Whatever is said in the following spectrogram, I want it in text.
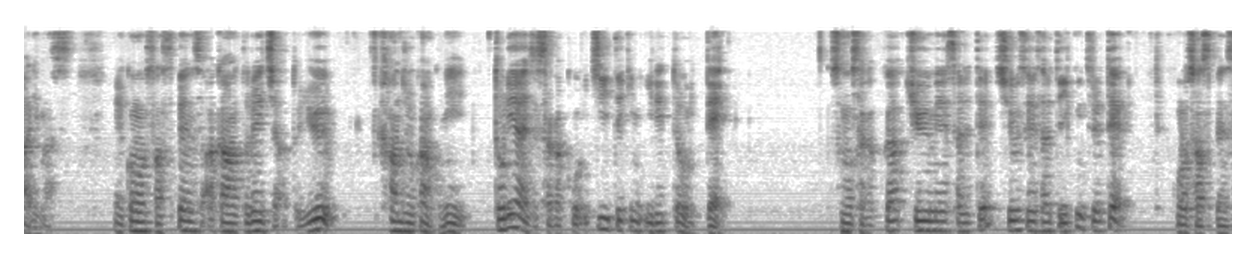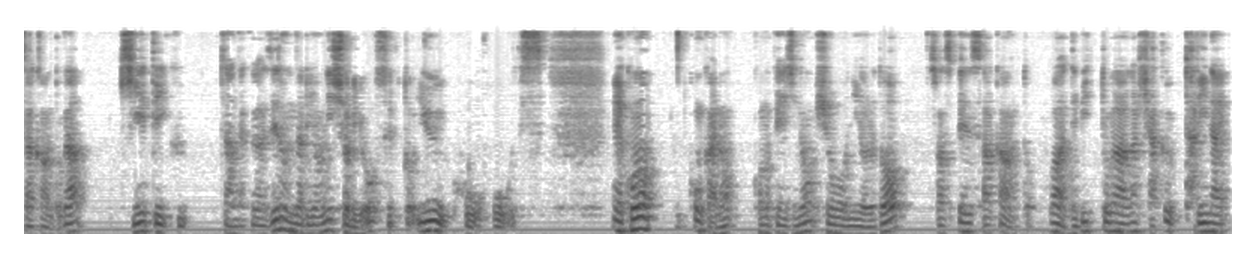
あります。このサスペンスアカウントレジャーという勘定価格にとりあえず差額を一時的に入れておいて、その差額が究明されて修正されていくにつれて、このサスペンスアカウントが消えていく、残高がゼロになるように処理をするという方法です。この今回のこのページの表によると、サスペンスアカウントはデビット側が100足りない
